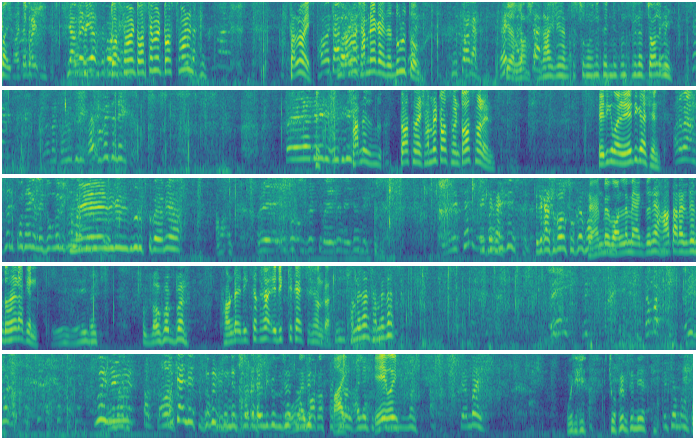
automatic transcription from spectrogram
ভাই টসটা মারেন টসটা মারেন টসটা মারেন। চলো ভাই চলো সামনে তো আল্লাহ রাজি নাম জালিমিন সামনে টস মারেন সামনে টস মারেন টস মারেন। এদিকে মারেন এদিকে আসেন। আরে ভাই আসলে কোথায় গেলে? ভিতরে এদিকে এদিকে ভাই আমি একজনের হাত আর একজন ধরে রাখেন। সাউন্ডটা এদিক থেকে এদিক থেকে আসছে সাউন্ডটা সামনে যান সামনে যান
